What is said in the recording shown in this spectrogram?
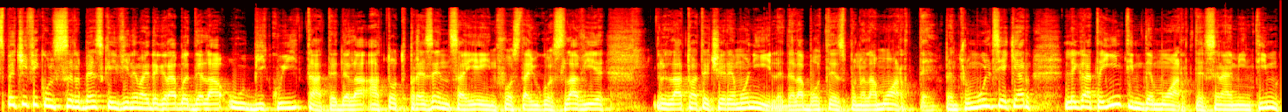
Specificul sârbesc îi vine mai degrabă de la ubicuitate, de la atot prezența ei în fosta Iugoslavie, la toate ceremoniile, de la botez până la moarte. Pentru mulți e chiar legată intim de moarte, să ne amintim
